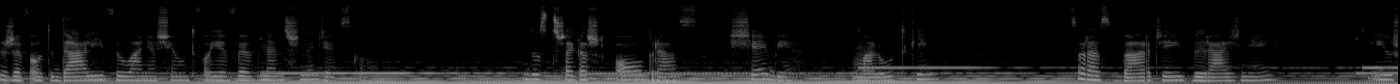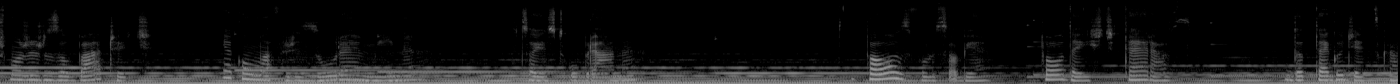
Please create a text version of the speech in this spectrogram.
że w oddali wyłania się Twoje wewnętrzne dziecko. Dostrzegasz obraz siebie malutkiej, coraz bardziej wyraźniej i już możesz zobaczyć, jaką ma fryzurę, minę, w co jest ubrane. Pozwól sobie podejść teraz do tego dziecka.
